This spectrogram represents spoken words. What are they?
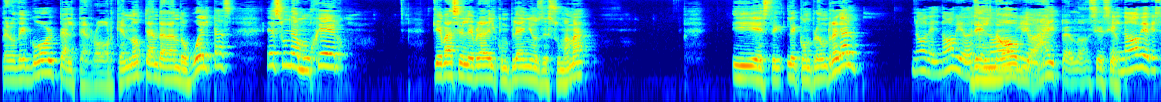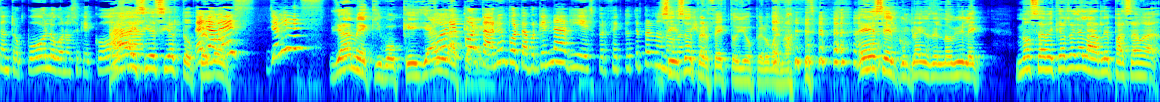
pero de golpe al terror, que no te anda dando vueltas. Es una mujer que va a celebrar el cumpleaños de su mamá y este, le compra un regalo. No, del novio. Del novio. Ay, perdón, sí es cierto. El novio que es antropólogo, no sé qué cosa. Ay, sí es cierto. Ah, ¿Ya ves? ¿Ya ves? Ya me equivoqué, ya no, no importa, no importa, porque nadie es perfecto, te perdono. Sí, soy perfecto yo, pero bueno. es el cumpleaños del novio y le no sabe qué regalarle, pasa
